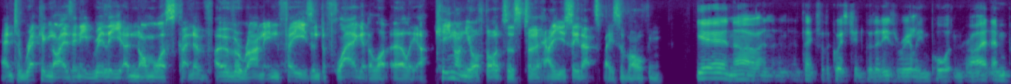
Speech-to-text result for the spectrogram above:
and to recognize any really anomalous kind of overrun in fees and to flag it a lot earlier. Keen on your thoughts as to how you see that space evolving. Yeah, no, and, and, thanks for the question because it is really important, right? And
